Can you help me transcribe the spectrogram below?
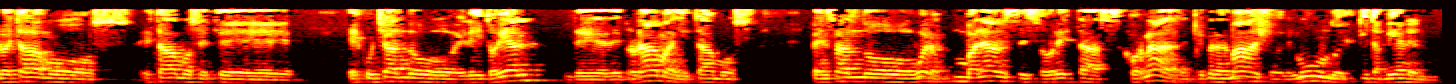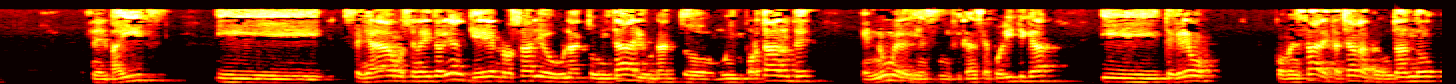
lo estábamos, estábamos este, escuchando el editorial del programa y estábamos pensando, bueno, un balance sobre estas jornadas del primero de mayo en el mundo y aquí también en, en el país. Y señalábamos en el editorial que en Rosario un acto unitario, un acto muy importante en número y en significancia política. Y te queremos comenzar esta charla preguntando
